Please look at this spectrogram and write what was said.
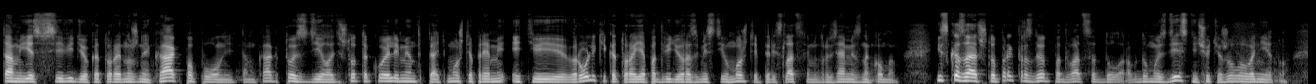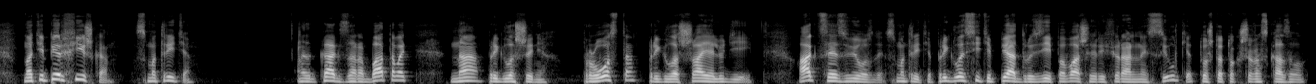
там есть все видео, которые нужны, как пополнить, там, как то сделать, что такое элемент 5. Можете прямо эти ролики, которые я под видео разместил, можете переслать своим друзьям и знакомым. И сказать, что проект раздает по 20 долларов. Думаю, здесь ничего тяжелого нету. Ну а теперь фишка. Смотрите, как зарабатывать на приглашениях просто приглашая людей. Акция звезды. Смотрите, пригласите 5 друзей по вашей реферальной ссылке, то, что я только что рассказывал,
